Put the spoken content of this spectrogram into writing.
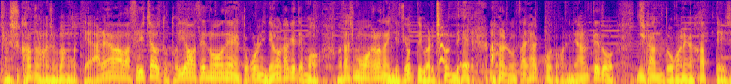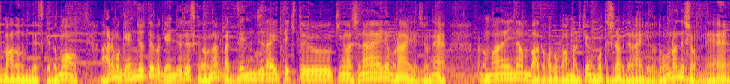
キャッシュカードの暗証番号ってあれは忘れちゃうと問い合わせのね、ところに電話かけても私もわからないんですよって言われちゃうんで、あの、再発行とかにね、ある程度時間とお金がかかってしまうんですけども、あれも現状といえば現状ですけど、なんか前時代的という気がしないでもないですよね。あの、マネーナンバーとか僕あんまり興味持って調べてないけど、どうなんでしょうね。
